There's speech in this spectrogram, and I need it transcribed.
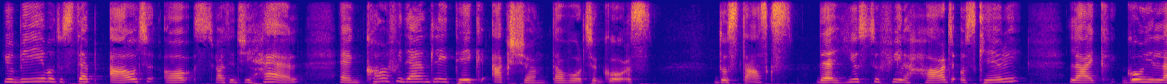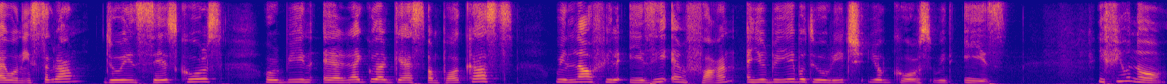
you'll be able to step out of strategy hell and confidently take action towards your goals. Those tasks that used to feel hard or scary, like going live on Instagram, doing sales calls, or being a regular guest on podcasts, will now feel easy and fun, and you'll be able to reach your goals with ease. If you know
